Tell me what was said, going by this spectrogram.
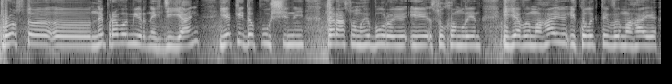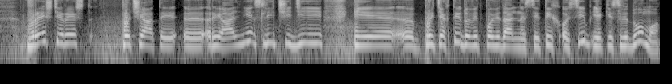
просто е, неправомірних діянь, які допущені Тарасом Гебурою і Сухомлин. І я вимагаю, і колектив вимагає, врешті-решт. Почати е, реальні слідчі дії і е, притягти до відповідальності тих осіб, які свідомо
